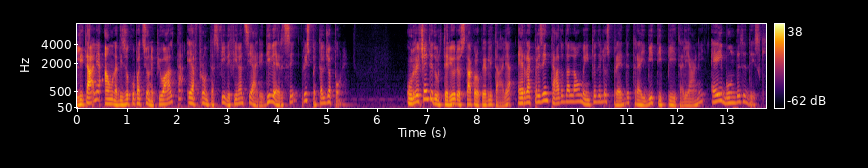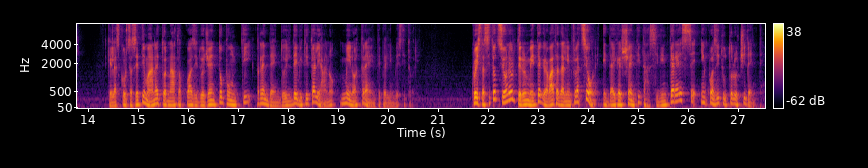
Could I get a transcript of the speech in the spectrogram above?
L'Italia ha una disoccupazione più alta e affronta sfide finanziarie diverse rispetto al Giappone. Un recente ed ulteriore ostacolo per l'Italia è rappresentato dall'aumento dello spread tra i BTP italiani e i Bund tedeschi, che la scorsa settimana è tornato a quasi 200 punti, rendendo il debito italiano meno attraente per gli investitori. Questa situazione è ulteriormente aggravata dall'inflazione e dai crescenti tassi di interesse in quasi tutto l'Occidente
